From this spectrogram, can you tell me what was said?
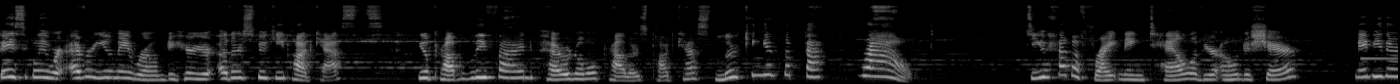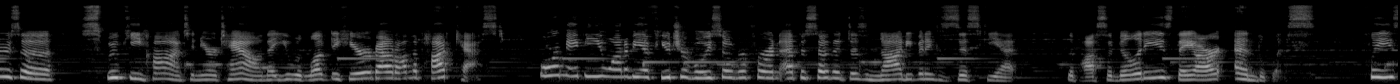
Basically, wherever you may roam to hear your other spooky podcasts, you'll probably find Paranormal Prowlers podcast lurking in the background. Do you have a frightening tale of your own to share? Maybe there's a spooky haunt in your town that you would love to hear about on the podcast. Or maybe you want to be a future voiceover for an episode that does not even exist yet. The possibilities, they are endless please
